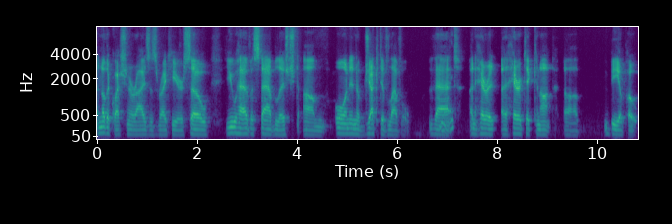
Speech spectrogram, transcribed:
another question arises right here. So you have established um, on an objective level that right. a heretic cannot uh, be a pope.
